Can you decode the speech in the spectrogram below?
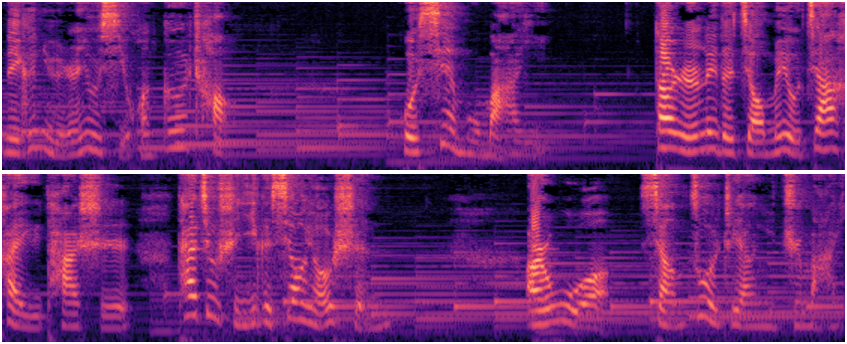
哪个女人又喜欢歌唱。我羡慕蚂蚁，当人类的脚没有加害于它时，它就是一个逍遥神，而我想做这样一只蚂蚁。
